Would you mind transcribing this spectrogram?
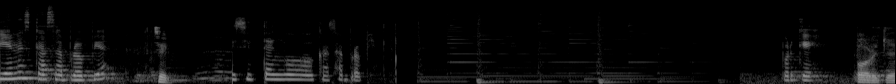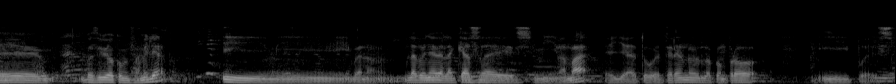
¿Tienes casa propia? Sí. Sí tengo casa propia. ¿Por qué? Porque pues vivo con mi familia y mi, bueno, la dueña de la casa es mi mamá, ella tuvo el terreno, lo compró y pues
